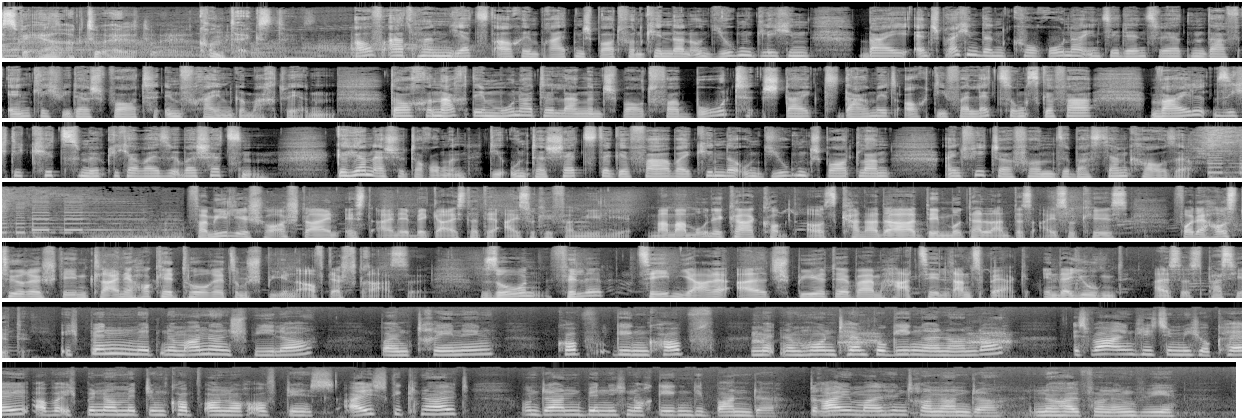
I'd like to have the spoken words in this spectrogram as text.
SWR aktuell Kontext. Aufatmen jetzt auch im Breitensport von Kindern und Jugendlichen. Bei entsprechenden Corona-Inzidenzwerten darf endlich wieder Sport im Freien gemacht werden. Doch nach dem monatelangen Sportverbot steigt damit auch die Verletzungsgefahr, weil sich die Kids möglicherweise überschätzen. Gehirnerschütterungen, die unterschätzte Gefahr bei Kinder- und Jugendsportlern, ein Feature von Sebastian Krause. Familie Schorstein ist eine begeisterte Eishockey-Familie. Mama Monika kommt aus Kanada, dem Mutterland des Eishockeys. Vor der Haustüre stehen kleine Hockeytore zum Spielen auf der Straße. Sohn Philipp, zehn Jahre alt, spielte beim HC Landsberg in der Jugend, als es passierte. Ich bin mit einem anderen Spieler beim Training Kopf gegen Kopf mit einem hohen Tempo gegeneinander. Es war eigentlich ziemlich okay, aber ich bin dann mit dem Kopf auch noch auf das Eis geknallt und dann bin ich noch gegen die Bande. Dreimal hintereinander, innerhalb von irgendwie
